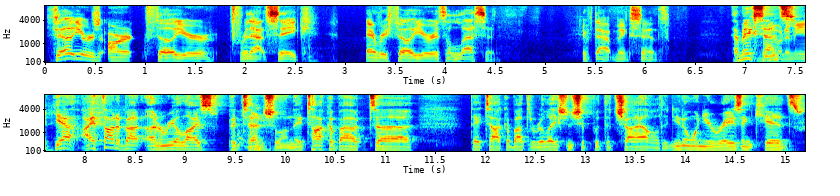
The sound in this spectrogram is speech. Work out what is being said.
failures aren't failure for that sake. Every failure is a lesson, if that makes sense. That makes sense. I mean? Yeah, I thought about unrealized potential, and they talk about uh, they talk about the relationship with the child, and you know when you're raising kids,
